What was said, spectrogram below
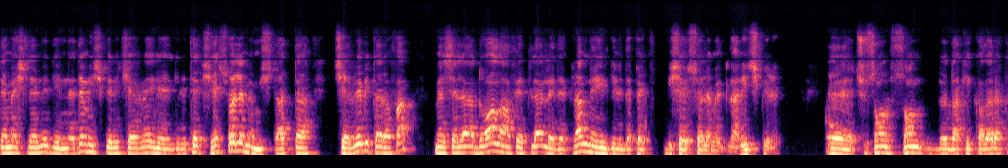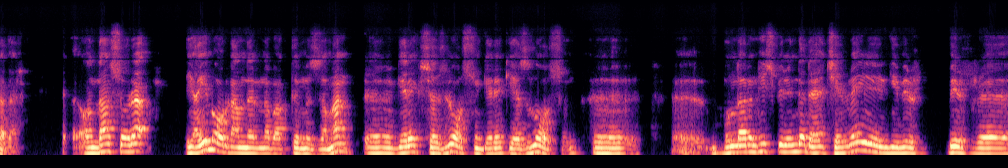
demeçlerini dinledim. Hiçbiri çevreyle ilgili tek şey söylememişti. Hatta çevre bir tarafa mesela doğal afetlerle depremle ilgili de pek bir şey söylemediler hiçbiri. E, son son dakikalara kadar. Ondan sonra yayın organlarına baktığımız zaman e, gerek sözlü olsun gerek yazılı olsun e, bunların hiçbirinde de çevreyle ilgili bir bir e,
